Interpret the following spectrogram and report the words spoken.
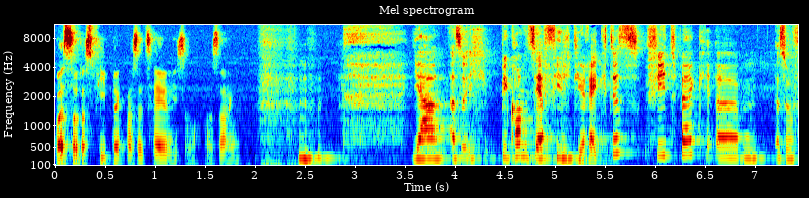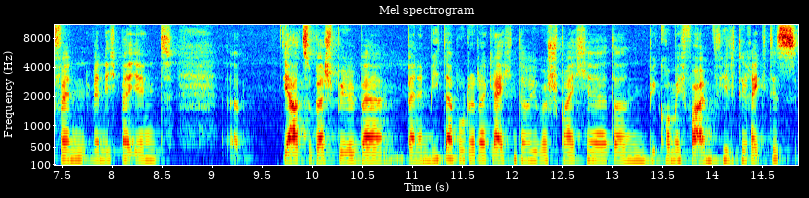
Was ist so das Feedback? Was erzählen die so? Was sagen die? Ja, also ich bekomme sehr viel direktes Feedback. Ähm, also wenn, wenn ich bei irgend äh, ja, zum Beispiel bei, bei einem Meetup oder dergleichen darüber spreche, dann bekomme ich vor allem viel direktes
